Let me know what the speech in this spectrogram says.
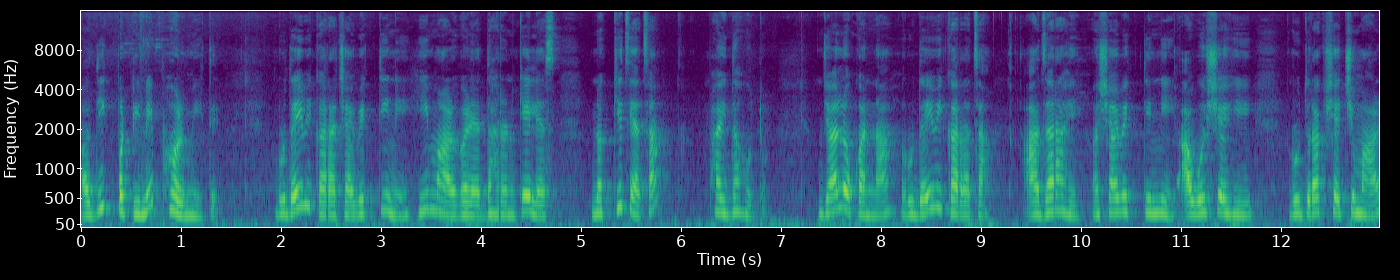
अधिक पटीने फळ मिळते. हृदयविकाराच्या व्यक्तीने ही माळ गळ्यात धारण केल्यास नक्कीच याचा फायदा होतो. ज्या लोकांना हृदयविकाराचा आजार आहे अशा व्यक्तींनी अवश्य ही रुद्राक्षाची माळ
